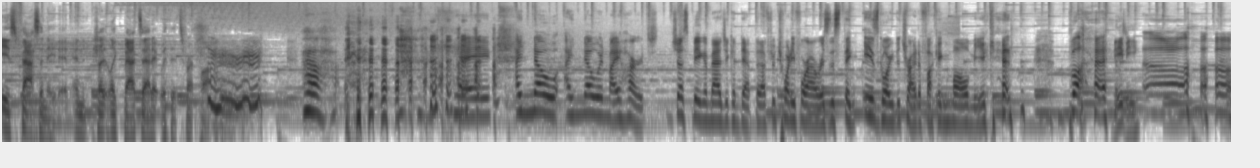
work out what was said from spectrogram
is fascinated and it like bats at it with its front paw. okay. I know, I know in my heart, just being a magic adept, that after 24 hours, this thing is going to try to fucking maul me again. but. Maybe. Uh,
